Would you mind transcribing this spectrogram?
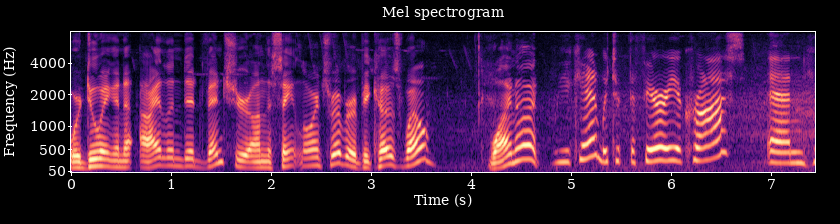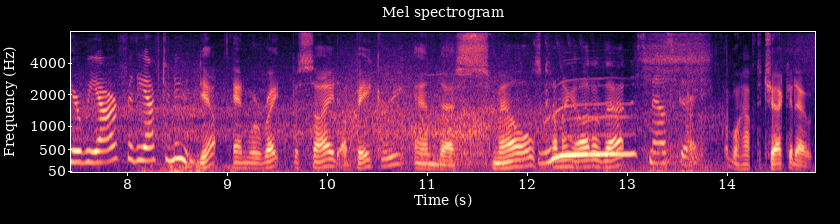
we're doing an island adventure on the St. Lawrence River because, well, why not? You can. We took the ferry across and here we are for the afternoon. Yep, and we're right beside a bakery and the smells coming Ooh, out of that. smells good. We'll have to check it out.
